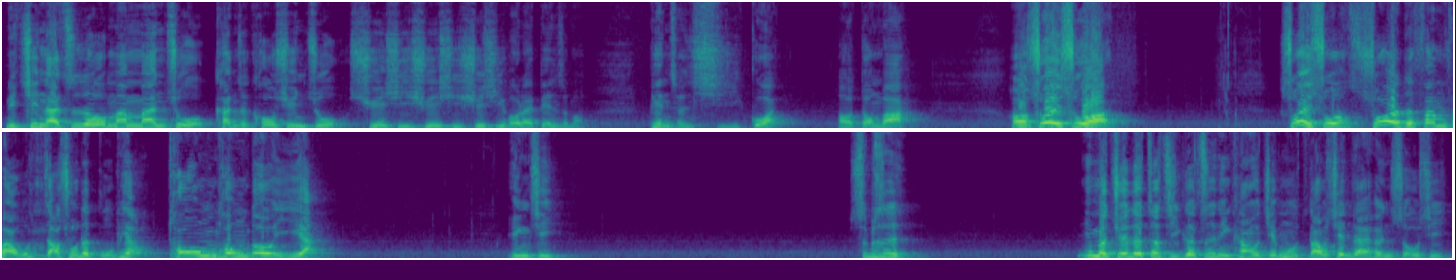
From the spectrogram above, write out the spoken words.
你进来之后慢慢做，看着扣讯做，学习学习学习，后来变什么？变成习惯，哦，懂吧？哦，所以说啊，所以说所有的方法，我们找出的股票，通通都一样，应记。是不是？你有没有觉得这几个字？你看我节目到现在很熟悉。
